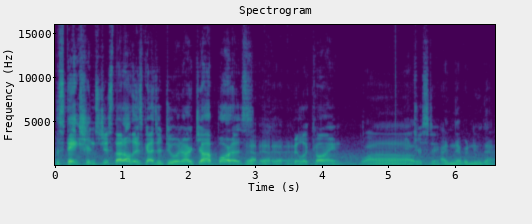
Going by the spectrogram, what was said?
the stations just thought oh these guys are doing our job for us Yeah, yeah, yeah. yeah. Bill Aucoin Wow. Interesting. I never knew that.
